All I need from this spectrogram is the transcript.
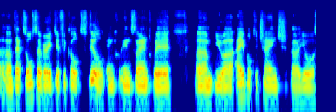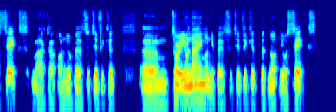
uh, that's also very difficult still in Queensland, where um, you are able to change uh, your sex marker on your birth certificate, um, sorry, your name on your birth certificate, but not your sex.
